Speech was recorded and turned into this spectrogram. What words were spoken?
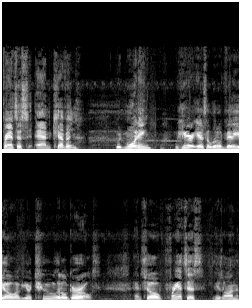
Frances and Kevin, good morning. Here is a little video of your two little girls. And so Frances is on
